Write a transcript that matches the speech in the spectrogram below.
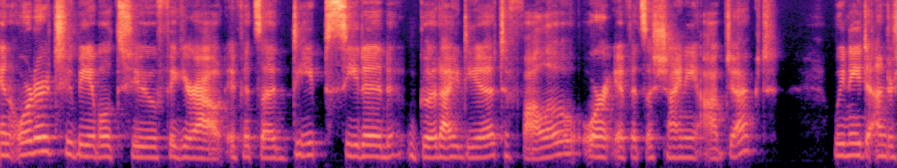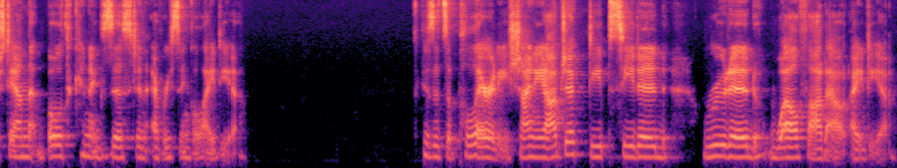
in order to be able to figure out if it's a deep seated good idea to follow or if it's a shiny object, we need to understand that both can exist in every single idea. Because it's a polarity, shiny object, deep seated, rooted, well thought out idea.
